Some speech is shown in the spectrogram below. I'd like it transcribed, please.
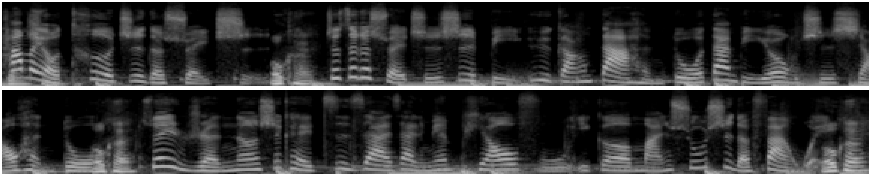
他们有特制的水池。OK，就这个水池是比浴缸大很多，但比游泳池小很多。OK，所以人呢是可以自在在里面漂浮一个蛮舒适的范围。OK，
